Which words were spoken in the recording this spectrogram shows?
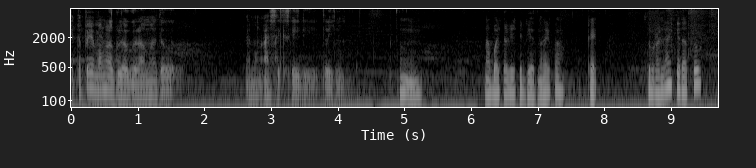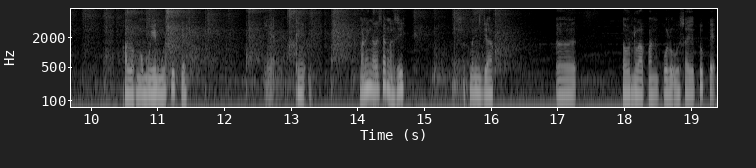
Ya, tapi emang lagu-lagu lama tuh emang asik sih di telinga Mm-mm. Nah balik lagi ke genre kang Kayak sebenarnya kita tuh kalau ngomongin musik ya ya kayak mana ngerasa nggak sih semenjak eh, tahun 80 usai itu kayak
